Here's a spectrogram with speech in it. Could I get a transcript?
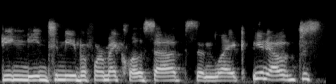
being mean to me before my close-ups and like you know just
